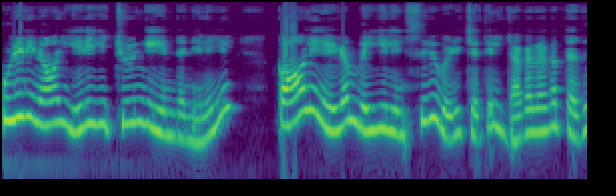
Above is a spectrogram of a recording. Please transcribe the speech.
குளிரினால் இறுகி சுருங்கி இருந்த நிலையில் காலின் இளம் வெயிலின் சிறு வெளிச்சத்தில் தகதகத்தது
